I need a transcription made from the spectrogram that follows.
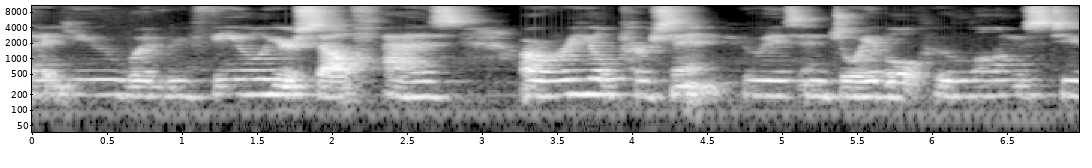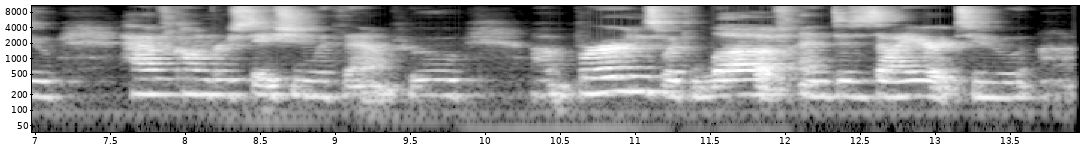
that you would reveal yourself as a real person who is enjoyable, who longs to have conversation with them, who uh, burns with love and desire to uh,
